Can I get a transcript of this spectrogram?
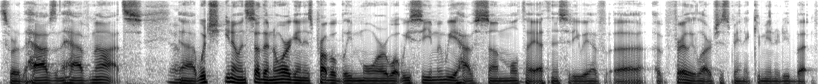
sort of the haves and the have-nots, yeah. uh, which, you know, in Southern Oregon is probably more what we see. I mean, we have some multi-ethnicity. We have uh, a fairly large Hispanic community, but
